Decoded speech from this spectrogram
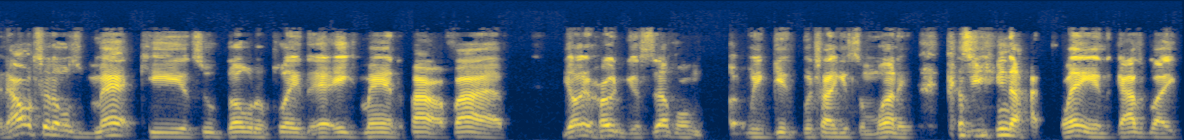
And also those MAC kids who go to play the eighth man, the Power Five, you only hurting yourself on we get we're trying to get some money because you're not playing. The guys are like,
